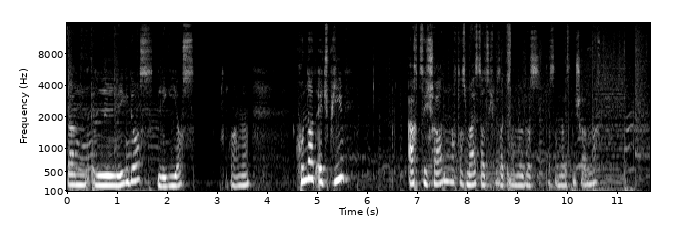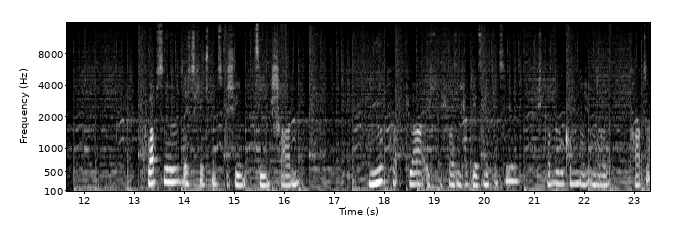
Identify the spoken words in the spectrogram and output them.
Dann Legidos, Legios, Sprachen 100 HP, 80 Schaden macht das meiste. Also ich sage immer nur, dass das am meisten Schaden macht. Quapsel, 60 HP zu geschehen, 10 Schaden. Myrpla, ich, ich weiß nicht, habt ihr jetzt mitgezählt? Ich glaube, wir bekommen gleich unsere Karte.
